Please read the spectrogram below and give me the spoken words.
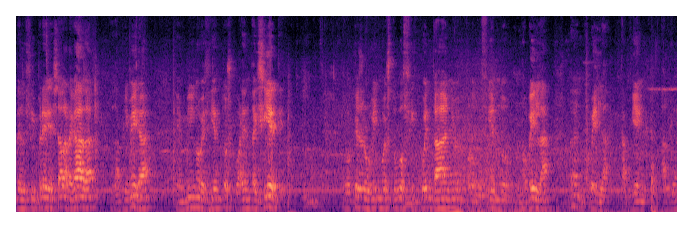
del ciprés alargada, la primera, en 1947. Lo que es lo mismo estuvo 50 años produciendo novela novela también, algún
